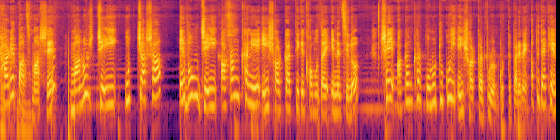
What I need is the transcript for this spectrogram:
সাড়ে পাঁচ মাসে মানুষ যেই উচ্চাসা এবং যেই আকাঙ্ক্ষা নিয়ে এই সরকার থেকে ক্ষমতায় এনেছিল, সেই আকাঙ্ক্ষার কোনোটুকুই এই সরকার পূরণ করতে পারে নাই আপনি দেখেন,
